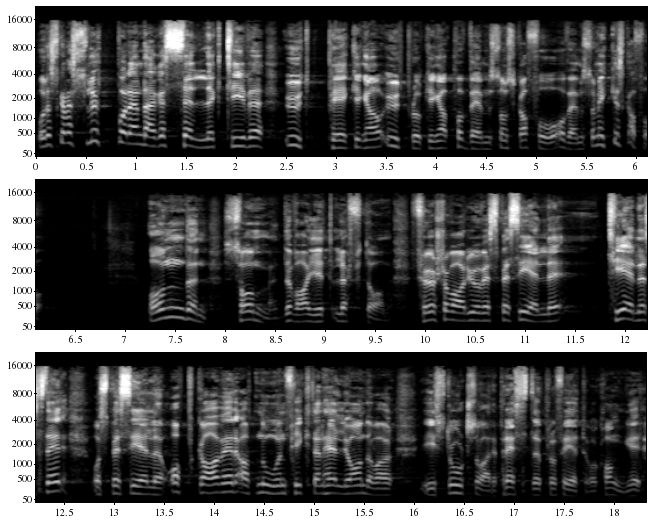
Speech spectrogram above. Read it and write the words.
Og det skal være slutt på den der selektive utpekinga og utplukkinga på hvem som skal få, og hvem som ikke skal få. Ånden som det var gitt løfte om. Før så var det jo ved spesielle tjenester og spesielle oppgaver at noen fikk Den hellige ånd. Det var, I stort så var det prester, profeter og konger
